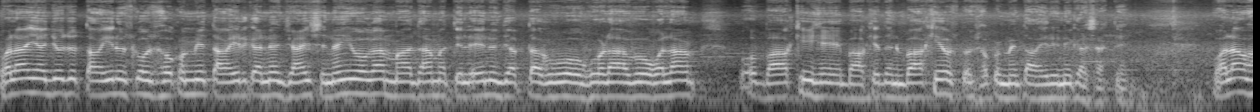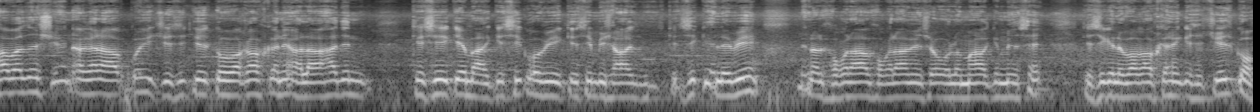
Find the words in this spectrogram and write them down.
ولا یا جو جو تغیر اس کو اس حکم میں تغیر کرنا جائز نہیں ہوگا۔ مادامت العین، جب تک وہ گھوڑا، وہ غلام، وہ باقی ہے باقی دن باقی ہے اس کو اس حکم میں تغیر نہیں کر سکتے۔ ولا حوض شین اگر آپ کوئی کسی چیز کو وقف کریں اللہ دن کسی کے بعد کسی کو بھی، کسی بھی کسی کے لیے بھی، من الفقراء، فقراء میں سے، علماء کے میں سے کسی کے لیے وقف کریں کسی چیز کو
